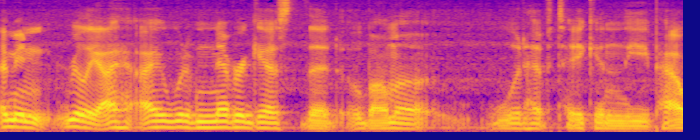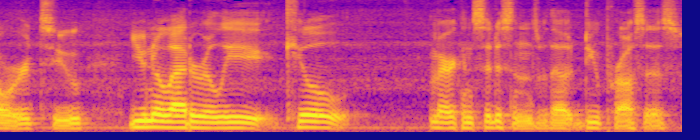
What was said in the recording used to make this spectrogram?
I mean, really, I I would have never guessed that Obama would have taken the power to unilaterally kill American citizens without due process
